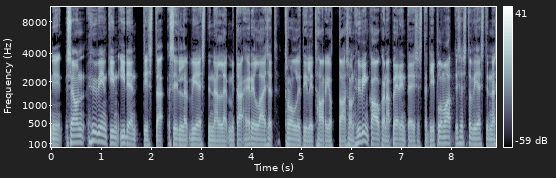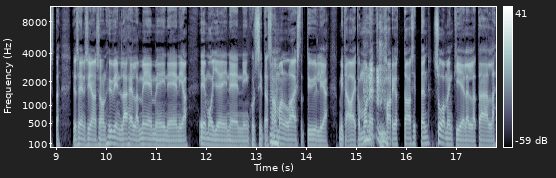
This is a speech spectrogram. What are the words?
niin se on hyvinkin identtistä sille viestinnälle, mitä erilaiset trollitilit harjoittaa. Se on hyvin kaukana perinteisestä diplomaattisesta viestinnästä ja sen sijaan se on hyvin lähellä meemeineen ja emojeineen niin kuin sitä mm. samanlaista tyyliä, mitä aika monet harjoittaa sitten suomen kielellä täällä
